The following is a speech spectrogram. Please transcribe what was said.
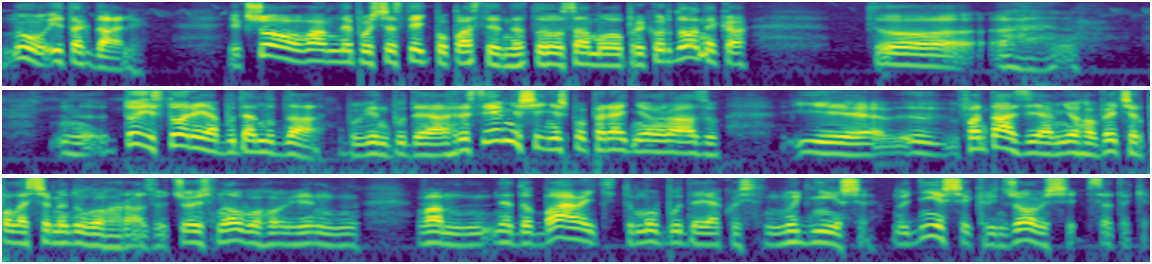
ну, і так далі. Якщо вам не пощастить попасти на того самого прикордонника, то е, то історія буде нудна, бо він буде агресивніший, ніж попереднього разу. І е, фантазія в нього вичерпала ще минулого разу. Чогось нового він вам не додавить, тому буде якось нудніше, нудніше, крінжовіше і все таке.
